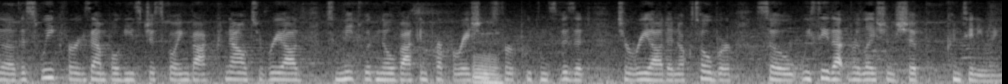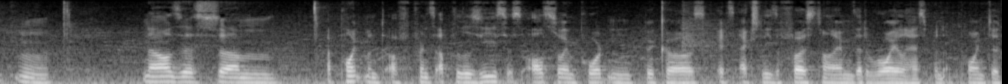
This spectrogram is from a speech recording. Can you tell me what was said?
uh, this week, for example, he's just going back now to Riyadh to meet with Novak in preparations mm. for Putin's visit to Riyadh in October. So we see that relationship continuing. Mm. Now, this um, appointment of Prince Abdulaziz is also important because it's actually the first time that a royal has been appointed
